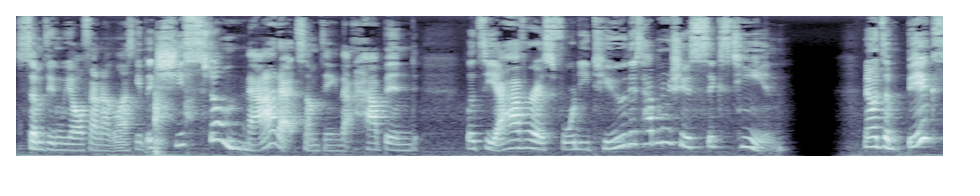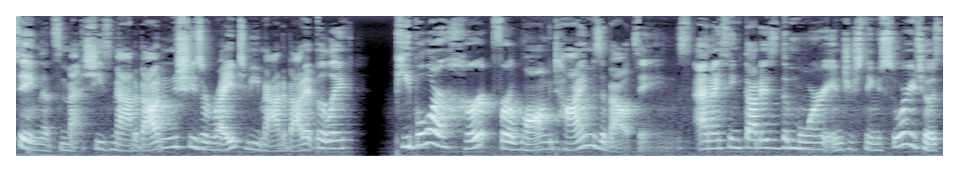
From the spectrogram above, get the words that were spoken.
something we all found out in the last game. Like she's still mad at something that happened let's see, I have her as 42. This happened when she was 16. Now it's a big thing that's ma- she's mad about, and she's a right to be mad about it. But like, people are hurt for long times about things, and I think that is the more interesting story choice.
